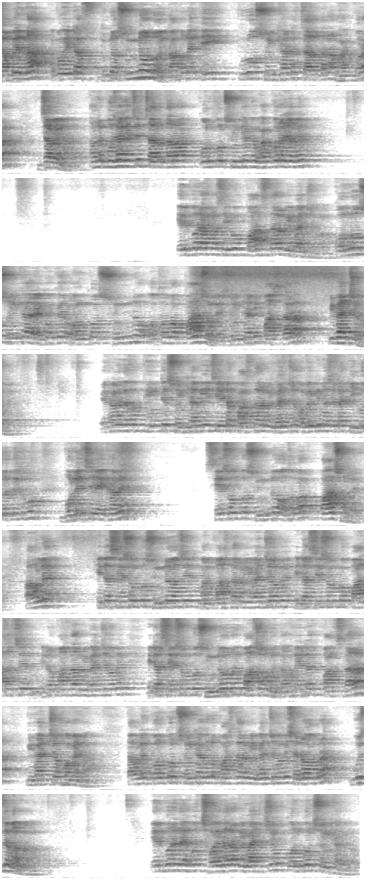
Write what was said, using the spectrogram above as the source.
যাবে না, এবং এটা দুটো শূন্য নয়, তাহলে এই পুরো সংখ্যাটা চার দ্বারা ভাগ করা যাবে না। তাহলে বোঝা গেছে চার দ্বারা কোন কোন সংখ্যাকে ভাগ করা যাবে। এরপরে আমরা শিখব পাঁচ দ্বারা বিভাজ্য। কোন সংখ্যার এককের অঙ্ক শূন্য অথবা পাঁচ হলে সংখ্যাটি পাঁচ দ্বারা বিভাজ্য হবে। এখানে দেখো তিনটে সংখ্যা নিয়েছি এটা পাঁচ দ্বারা বিভাজ্য হবে কিনা সেটা কি করে দেখব? বলেছে এখানে শেষ অঙ্ক শূন্য অথবা পাঁচ হলে। তাহলে এটা শেষ অঙ্ক শূন্য আছে মানে পাঁচ দ্বারা বিভাজ্য হবে। এটা শেষ অঙ্ক পাঁচ আছে এটা পাঁচ দ্বারা বিভাজ্য হবে। এটা শেষ অঙ্ক শূন্য নয়, পাঁচও নয়, তাহলে এটা পাঁচ দ্বারা বিভাজ্য হবে না। তাহলে কোন কোন সংখ্যাগুলো পাঁচ দ্বারা বিভাজ্য হবে সেটাও আমরা বুঝতে পারলাম। এরপরে দেখো ছয় দ্বারা বিভাজ্য কোন কোন সংখ্যাগুলো?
